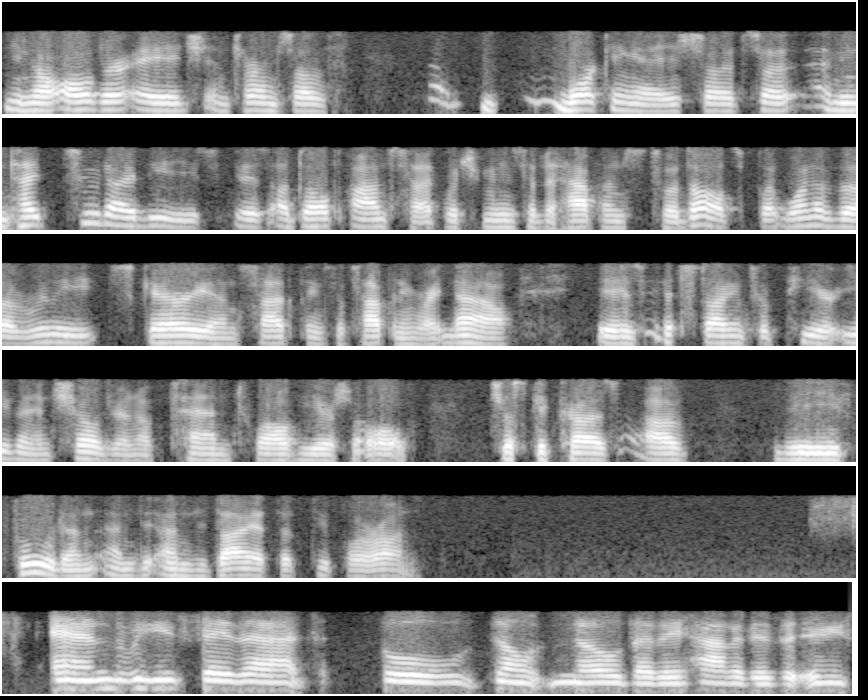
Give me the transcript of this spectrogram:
you know older age in terms of working age. So it's a I mean type two diabetes is adult onset, which means that it happens to adults. But one of the really scary and sad things that's happening right now is it's starting to appear even in children of 10, 12 years old, just because of the food and, and, the, and the diet that people are on. And when you say that people don't know that they have it, is it any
